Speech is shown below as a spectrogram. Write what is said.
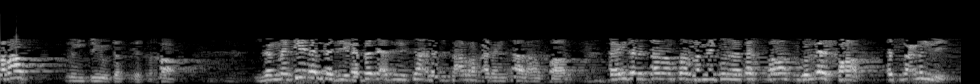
خلاص تمضي وتسكت خلاص. لما جينا المدينة بدأت نسائنا تتعرف على نساء الأنصار. فإذا نساء الأنصار لما يقول لها بس خلاص تقول ليش خلاص؟ اسمع مني.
